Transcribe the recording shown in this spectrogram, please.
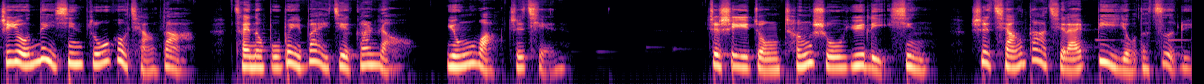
只有内心足够强大，才能不被外界干扰，勇往直前。这是一种成熟与理性，是强大起来必有的自律。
